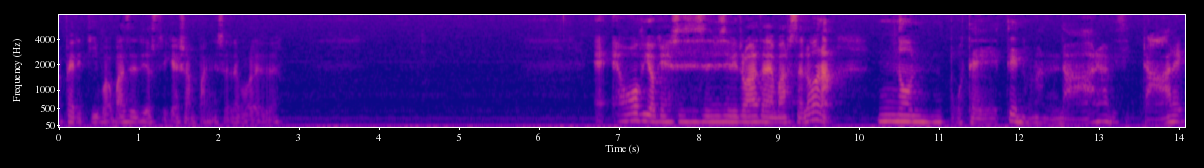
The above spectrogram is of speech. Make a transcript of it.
aperitivo a base di ostriche e champagne se le volete. È, ovvio che se, se, se vi trovate a Barcellona non potete non andare a visitare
